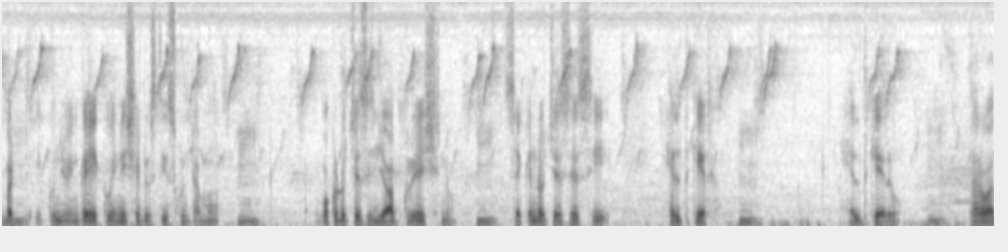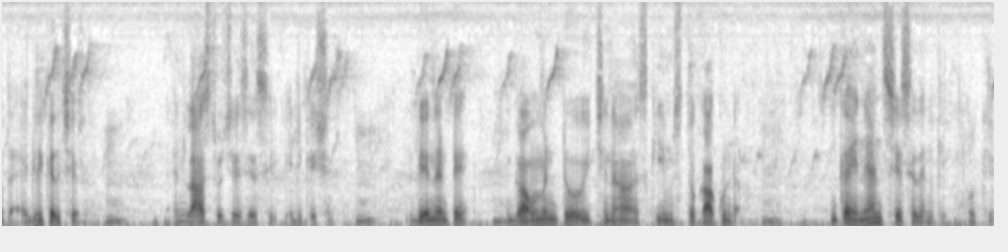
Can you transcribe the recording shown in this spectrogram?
బట్ కొంచెం ఇంకా ఎక్కువ ఇనిషియేటివ్స్ తీసుకుంటాము. ఒకటి వచ్చేసి జాబ్ క్రియేషను. సెకండ్ వచ్చేసేసి హెల్త్ కేర్. Health care. తర్వాత అగ్రికల్చర్. అండ్ లాస్ట్ వచ్చేసేసి ఎడ్యుకేషన్. ఉమ్, ఇదేంటంటే గవర్నమెంట్ ఇచ్చిన స్కీమ్స్తో కాకుండా ఉమ్, ఇంకా ఎన్హాన్స్ చేసేదానికి. ఓకే.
